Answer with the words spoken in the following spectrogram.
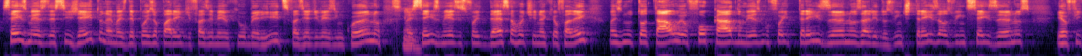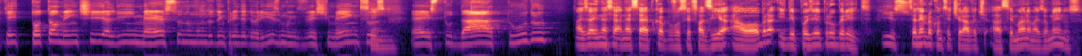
Seis meses desse jeito, né? Mas depois eu parei de fazer meio que Uber Eats, fazia de vez em quando. Sim. Mas seis meses foi dessa rotina que eu falei. Mas no total, eu focado mesmo foi três anos ali. Dos 23 aos 26 anos, eu fiquei totalmente ali imerso no mundo do empreendedorismo, investimentos, é, estudar tudo. Mas aí nessa, nessa época você fazia a obra e depois ia pro Uber Eats. Isso. Você lembra quando você tirava a semana, mais ou menos?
